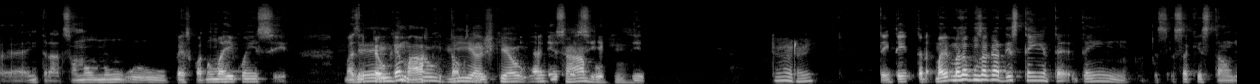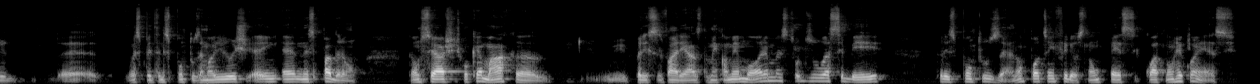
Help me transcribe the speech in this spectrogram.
é, a entrada, senão não, não, o PS4 não vai reconhecer. Mas ele é, pega qualquer marca e tal. Acho que é o, o esse, cabo. Esse Caralho. Tem, tem, mas, mas alguns HDs têm até tem essa questão de é, USB 3.0, mas hoje é, é, nesse padrão. Então você acha de qualquer marca, preços variados também com a memória, mas todos USB 3.0. Não pode ser inferior, senão o PS4 não reconhece.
